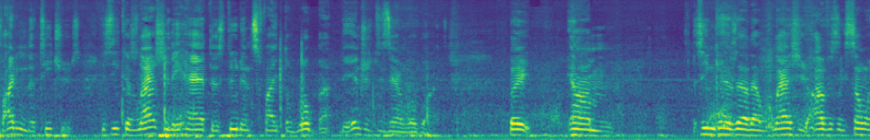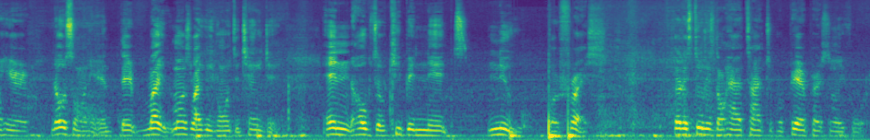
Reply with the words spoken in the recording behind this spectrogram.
fighting the teachers. You see, because last year they had the students fight the robot, the entrance exam robot. But, um, seeing as how that last year, obviously someone here knows someone here, and they might most likely going to change it in hopes of keeping it new or fresh. So the students don't have time to prepare personally for it.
